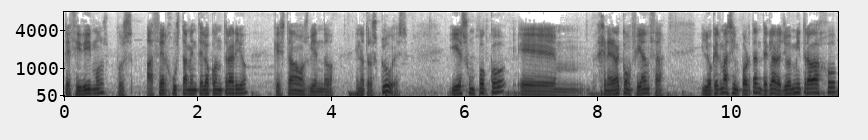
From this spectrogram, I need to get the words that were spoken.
decidimos pues hacer justamente lo contrario que estábamos viendo en otros clubes. Y es un poco eh, generar confianza. Y lo que es más importante claro yo en mi trabajo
